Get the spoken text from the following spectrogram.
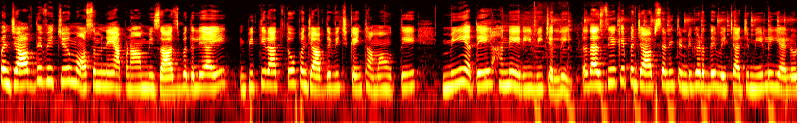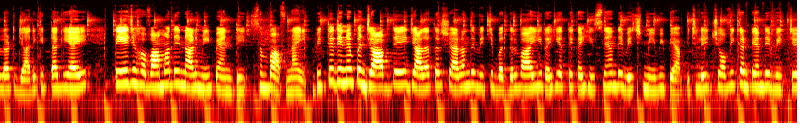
ਪੰਜਾਬ ਦੇ ਵਿੱਚ ਮੌਸਮ ਨੇ ਆਪਣਾ ਮਿਜ਼ਾਜ ਬਦਲਿਆ ਏ। ਬੀਤੀ ਰਾਤ ਤੋਂ ਪੰਜਾਬ ਦੇ ਵਿੱਚ ਕਈ ਥਾਵਾਂ ਉੱਤੇ ਮੀਂਹ ਅਤੇ ਹਨੇਰੀ ਵੀ ਚੱਲੀ। ਤਾਂ ਦੱਸ ਦਈਏ ਕਿ ਪੰਜਾਬ ਸਣੇ ਚੰਡੀਗੜ੍ਹ ਦੇ ਵਿੱਚ ਅੱਜ ਮੀਂਹ ਲਈ ਯੈਲੋ ਅਲਰਟ ਜਾਰੀ ਕੀਤਾ ਗਿਆ ਏ। ਤੇਜ਼ ਹਵਾਵਾਂ ਦੇ ਨਾਲ ਮੀਂਹ ਪੈਣ ਦੀ ਸੰਭਾਵਨਾ ਹੈ ਬੀਤੇ ਦਿਨ ਪੰਜਾਬ ਦੇ ਜ਼ਿਆਦਾਤਰ ਸ਼ਹਿਰਾਂ ਦੇ ਵਿੱਚ ਬੱਦਲਵਾਈ ਰਹੀ ਅਤੇ ਕਈ ਹਿੱਸਿਆਂ ਦੇ ਵਿੱਚ ਮੀਂਹ ਵੀ ਪਿਆ। ਪਿਛਲੇ 24 ਘੰਟਿਆਂ ਦੇ ਵਿੱਚ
